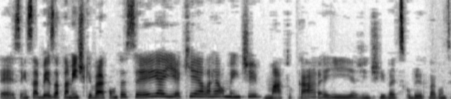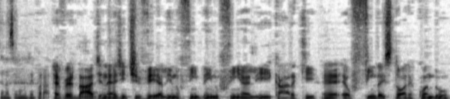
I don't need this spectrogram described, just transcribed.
é, sem saber exatamente o que vai acontecer, e aí é que ela realmente mata o cara e a gente vai descobrir o que vai acontecer na segunda temporada. É verdade, né? A gente vê ali no fim, bem no fim ali, cara, que é, é o fim da história, quando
